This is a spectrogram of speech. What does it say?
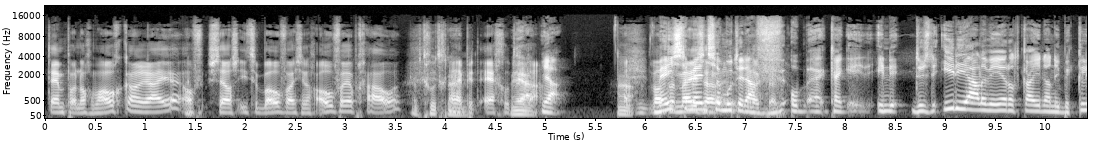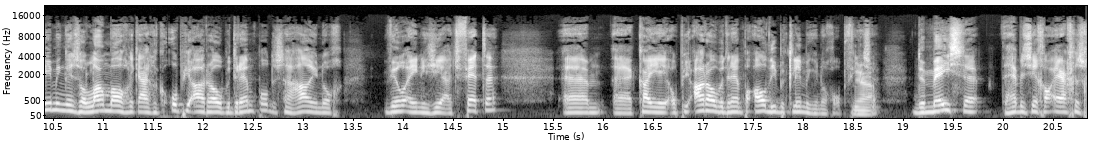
tempo nog omhoog kan rijden, of zelfs iets erboven als je nog over hebt gehouden, Heb je het goed dan gedaan. heb je het echt goed Ja. gedaan. Ja, Wat de meeste mensen moeten daar... Op, eh, kijk, in de, dus de ideale wereld kan je dan die beklimmingen zo lang mogelijk eigenlijk op je aerobe drempel. Dus dan haal je nog wil energie uit vetten. Ehm, eh, kan je op je aerobe drempel al die beklimmingen nog opfietsen. De meeste hebben zich al ergens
